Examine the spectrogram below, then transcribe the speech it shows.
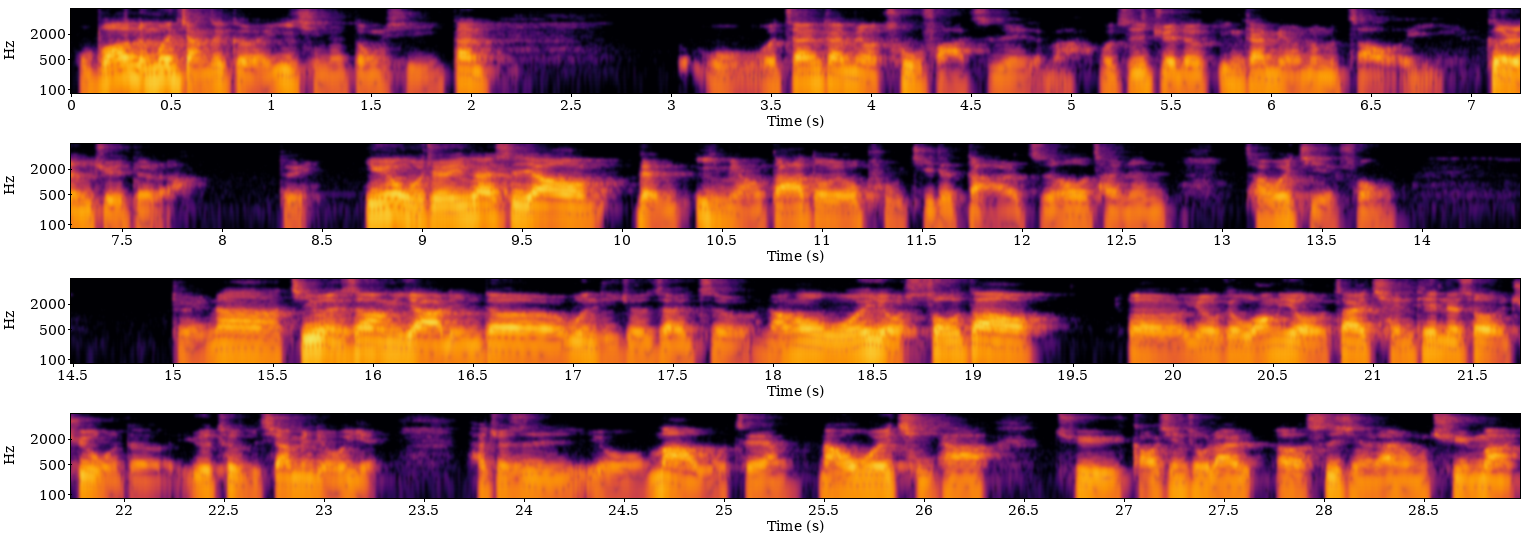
我不知道能不能讲这个疫情的东西，但我我这样应该没有触法之类的吧？我只是觉得应该没有那么早而已，个人觉得啦，对，因为我觉得应该是要等疫苗大家都有普及的打了之后才能才会解封。对，那基本上哑铃的问题就是在这，然后我有收到呃有个网友在前天的时候去我的 YouTube 下面留言，他就是有骂我这样，然后我也请他。去搞清楚来呃事情的来龙去脉。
